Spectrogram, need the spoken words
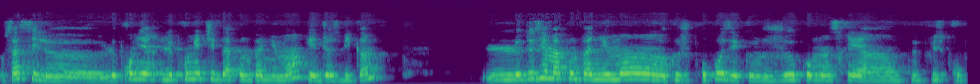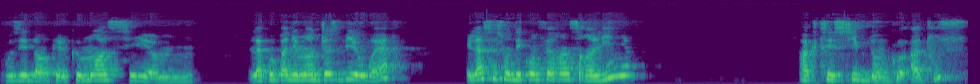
Donc ça c'est le, le, premier, le premier type d'accompagnement qui est Just Become. Le deuxième accompagnement que je propose et que je commencerai à un peu plus proposer dans quelques mois, c'est euh, l'accompagnement Just Be Aware. Et là, ce sont des conférences en ligne, accessibles donc à tous,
